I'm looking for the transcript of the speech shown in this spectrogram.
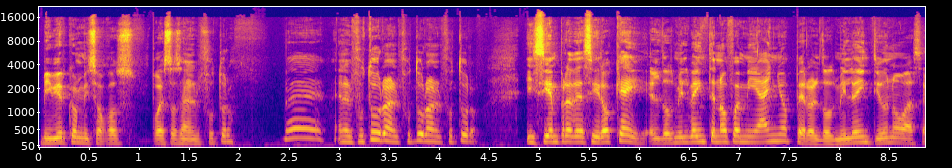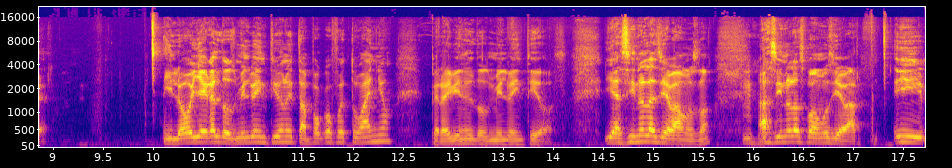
vivir con mis ojos puestos en el futuro. Eh, en el futuro, en el futuro, en el futuro. Y siempre decir, ok, el 2020 no fue mi año, pero el 2021 va a ser. Y luego llega el 2021 y tampoco fue tu año, pero ahí viene el 2022. Y así nos las llevamos, ¿no? Así no las podemos llevar. Y,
